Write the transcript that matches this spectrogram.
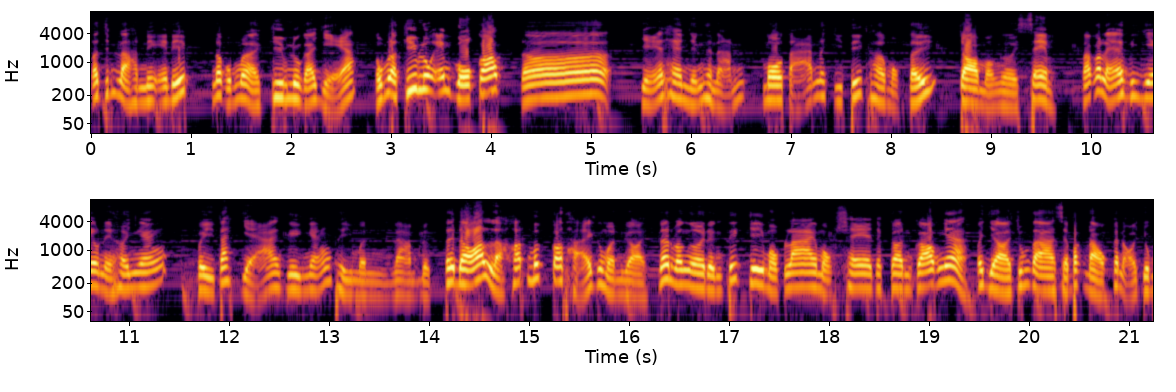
Đó chính là thanh niên edit nó cũng là kim luôn cả vẽ. Cũng là kim luôn em ruột của ốc. Đó. Vẽ theo những hình ảnh mô tả nó chi tiết hơn một tí cho mọi người xem. Và có lẽ video này hơi ngắn vì tác giả ghi ngắn thì mình làm được tới đó là hết mức có thể của mình rồi. Nên mọi người đừng tiếc chi một like, một share cho kênh của ông nha. Bây giờ chúng ta sẽ bắt đầu cái nội dung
